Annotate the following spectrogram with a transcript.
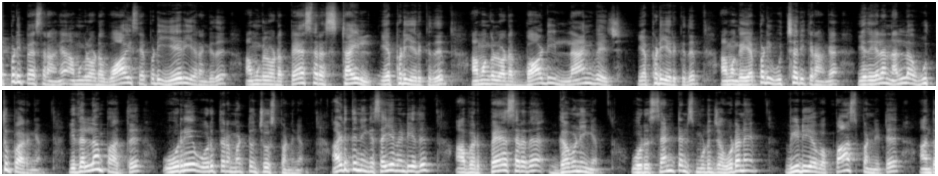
எப்படி பேசுகிறாங்க அவங்களோட வாய்ஸ் எப்படி ஏறி இறங்குது அவங்களோட பேசுகிற ஸ்டைல் எப்படி இருக்குது அவங்களோட பாடி லாங்குவேஜ் எப்படி இருக்குது அவங்க எப்படி உச்சரிக்கிறாங்க இதையெல்லாம் நல்லா உத்து பாருங்க. இதெல்லாம் பார்த்து ஒரே ஒருத்தரை மட்டும் சூஸ் பண்ணுங்கள் அடுத்து நீங்கள் செய்ய வேண்டியது அவர் பேசுகிறத கவனிங்க. ஒரு சென்டென்ஸ் முடிஞ்ச உடனே வீடியோவை பாஸ் பண்ணிவிட்டு அந்த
